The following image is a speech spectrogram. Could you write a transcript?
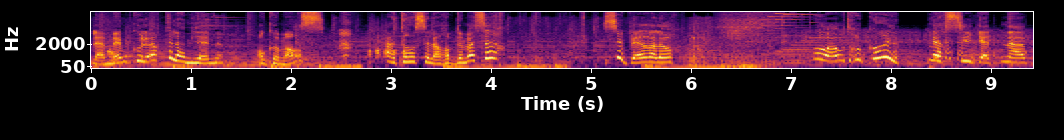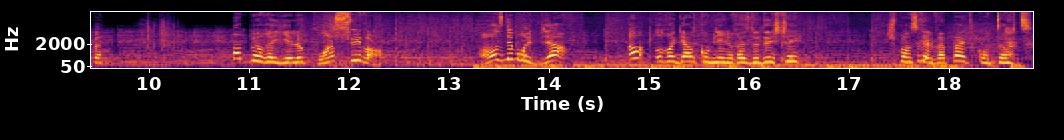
La même couleur que la mienne. On commence Attends, c'est la robe de ma sœur Super alors Waouh, trop cool Merci, Catnap On peut rayer le point suivant. On se débrouille bien Oh, regarde combien il reste de déchets Je pense qu'elle va pas être contente.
